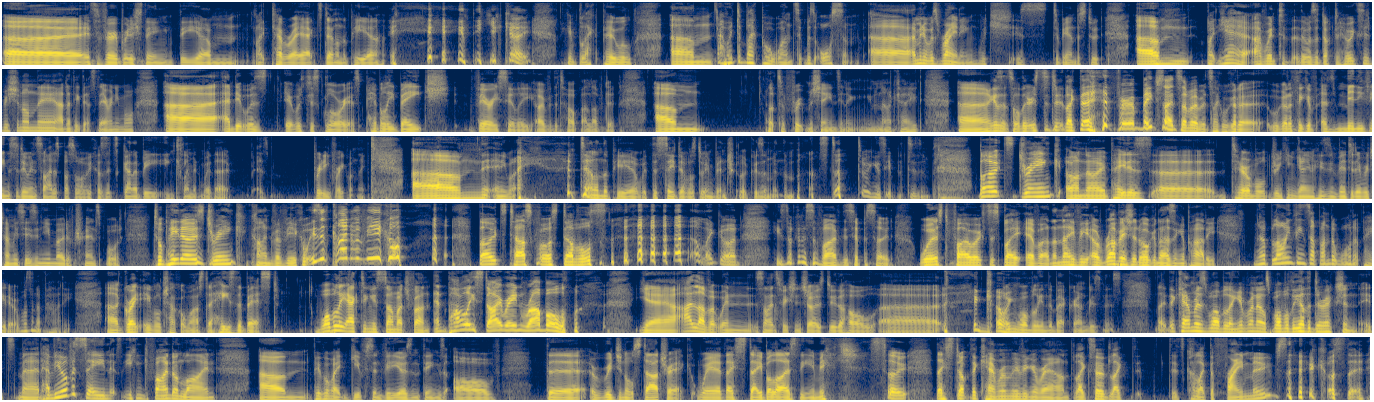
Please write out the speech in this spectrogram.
Uh, it's a very British thing. The um, like cabaret acts down on the pier in the UK, like in Blackpool. Um, I went to Blackpool once. It was awesome. Uh, I mean, it was raining, which is to be understood. Um, but yeah, I went to. The, there was a Doctor Who exhibition on there. I don't think that's there anymore. Uh, and it was it was just glorious. Pebbly Beach, very silly, over the top. I loved it. Um, lots of fruit machines in, a, in an arcade. Uh, I guess that's all there is to do. Like that for a beachside suburb, it's like we've got to we've got to think of as many things to do inside as possible because it's going to be inclement weather pretty frequently. Um, anyway. down on the pier with the sea devils doing ventriloquism and the master doing his hypnotism. Boats, drink. Oh no, Peter's uh, terrible drinking game he's invented every time he sees a new mode of transport. Torpedoes, drink. Kind of a vehicle. Is it kind of a vehicle? Boats, task force, doubles. Oh my god, he's not going to survive this episode. Worst fireworks display ever. The Navy are rubbish at organising a party. No, blowing things up underwater, Peter. It wasn't a party. Uh, great evil chuckle master. He's the best. Wobbly acting is so much fun. And polystyrene rubble. yeah, I love it when science fiction shows do the whole uh, going wobbly in the background business. Like the camera's wobbling, everyone else wobble the other direction. It's mad. Have you ever seen, you can find online, um, people make GIFs and videos and things of the original Star Trek where they stabilize the image. So they stop the camera moving around. Like, so, like, it's kind of like the frame moves because the,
